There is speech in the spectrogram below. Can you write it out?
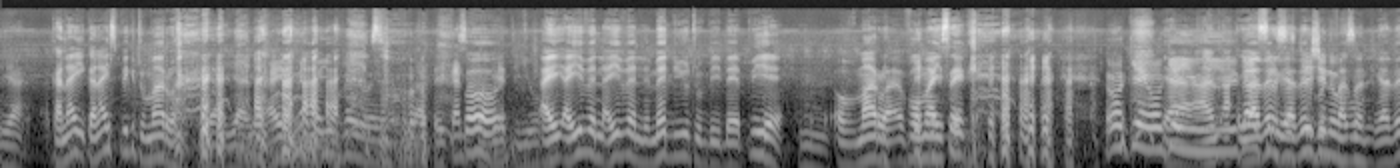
Yeah. Can I can I speak tomorrow? Yeah, yeah, yeah. I remember you very well. so, I can't so forget you. I, I even I even made you to be the PA of Marwa for my sake. okay, okay. Yeah, you, you, uh, you, you are that's very, a you are very good person. You are very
